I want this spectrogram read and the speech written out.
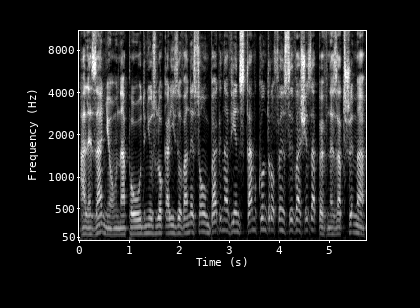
ale za nią na południu zlokalizowane są bagna, więc tam kontrofensywa się zapewne zatrzyma.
